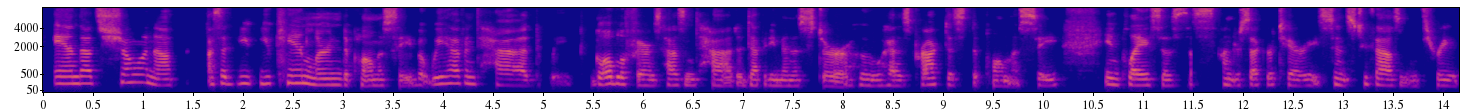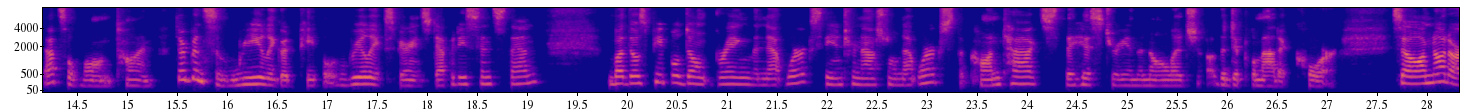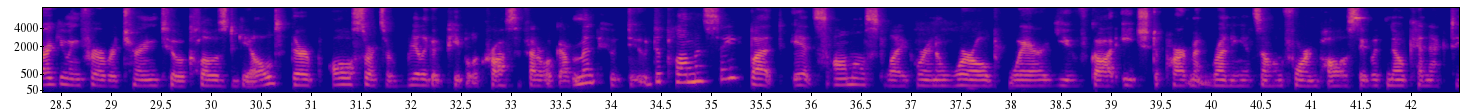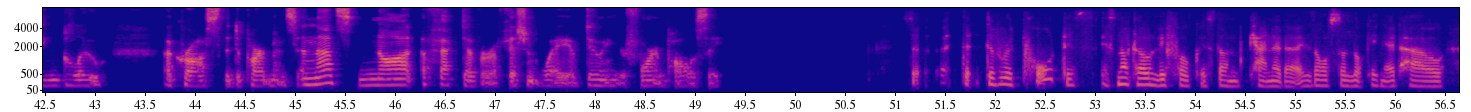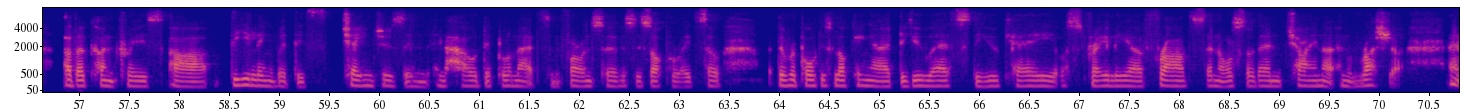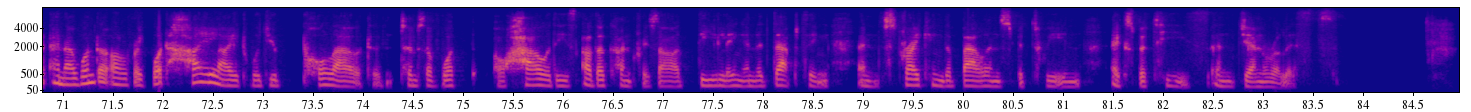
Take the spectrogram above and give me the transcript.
And that's showing up I said, you, you can learn diplomacy, but we haven't had, we, Global Affairs hasn't had a deputy minister who has practiced diplomacy in place as undersecretary since 2003. That's a long time. There have been some really good people, really experienced deputies since then. But those people don't bring the networks, the international networks, the contacts, the history, and the knowledge, of the diplomatic corps. So I'm not arguing for a return to a closed guild. There are all sorts of really good people across the federal government who do diplomacy, but it's almost like we're in a world where you've got each department running its own foreign policy with no connecting glue across the departments. And that's not effective or efficient way of doing your foreign policy. So uh, the, the report is, is not only focused on Canada, it's also looking at how other countries are dealing with these changes in, in how diplomats and foreign services operate. So the report is looking at the US, the UK, Australia, France, and also then China and Russia. And, and I wonder, Ulric, what highlight would you pull out in terms of what or how these other countries are dealing and adapting and striking the balance between expertise and generalists.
